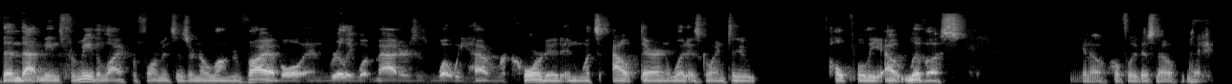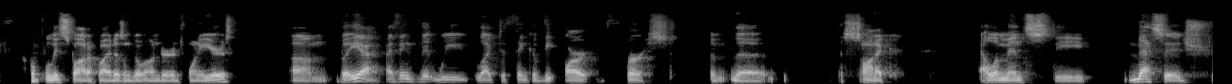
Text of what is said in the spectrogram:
then that means for me, the live performances are no longer viable. And really, what matters is what we have recorded and what's out there and what is going to hopefully outlive us. You know, hopefully, there's no, hopefully, Spotify doesn't go under in 20 years. Um, but yeah, I think that we like to think of the art first, the, the, sonic elements, the message,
